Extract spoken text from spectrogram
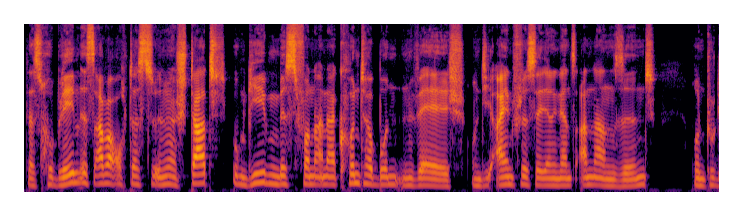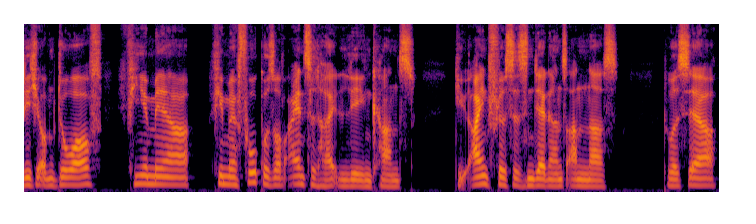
Das Problem ist aber auch, dass du in der Stadt umgeben bist von einer kunterbunten Welt und die Einflüsse ja ganz anderen sind und du dich am Dorf viel mehr, viel mehr Fokus auf Einzelheiten legen kannst. Die Einflüsse sind ja ganz anders. Du hast ja,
